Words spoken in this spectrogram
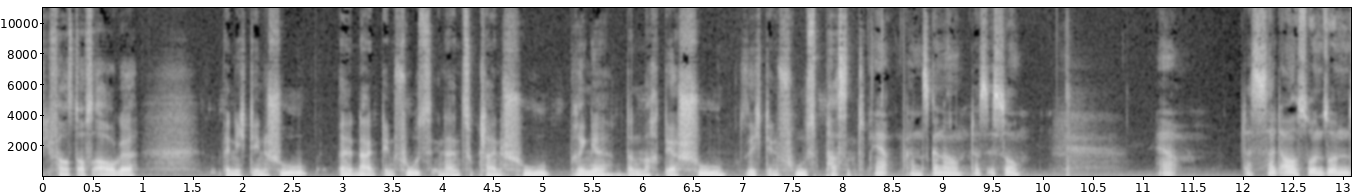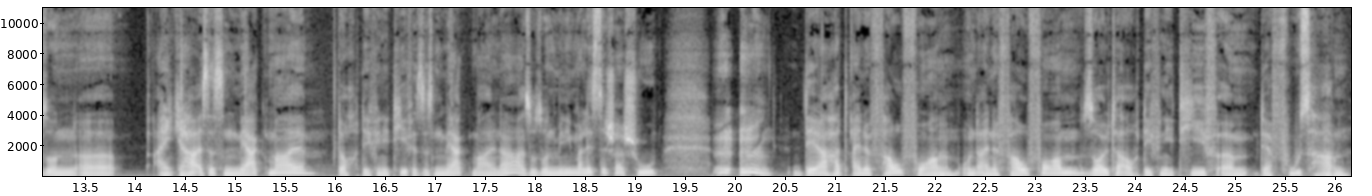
die Faust aufs Auge. Wenn ich den Schuh äh, nein, den Fuß in einen zu kleinen Schuh bringe, dann macht der Schuh sich den Fuß passend. Ja, ganz genau. Das ist so. Ja. Das ist halt auch so ein, so ein, so ein, äh, ja, es ist ein Merkmal, doch, definitiv, es ist ein Merkmal, ne? Also so ein minimalistischer Schuh, der hat eine V-Form ja. und eine V-Form sollte auch definitiv ähm, der Fuß haben.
